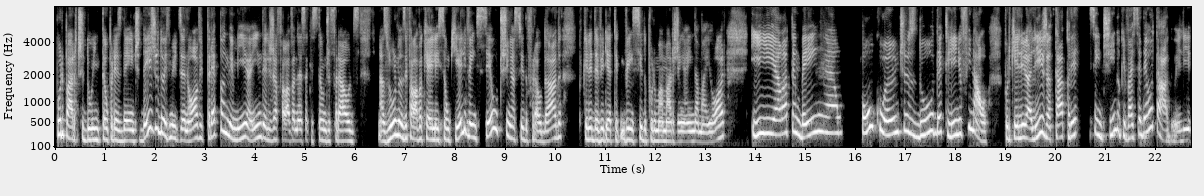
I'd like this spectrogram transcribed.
por parte do então presidente desde 2019, pré-pandemia ainda, ele já falava nessa questão de fraudes nas urnas e falava que a eleição que ele venceu tinha sido fraudada, porque ele deveria ter vencido por uma margem ainda maior. E ela também é um pouco antes do declínio final, porque ele ali já está sentindo que vai ser derrotado. Ele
